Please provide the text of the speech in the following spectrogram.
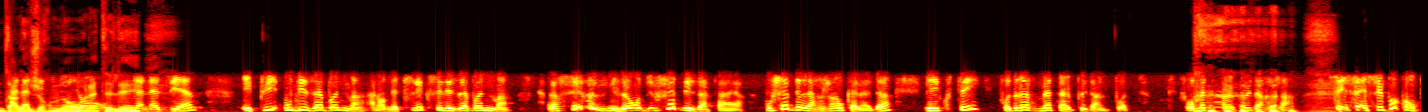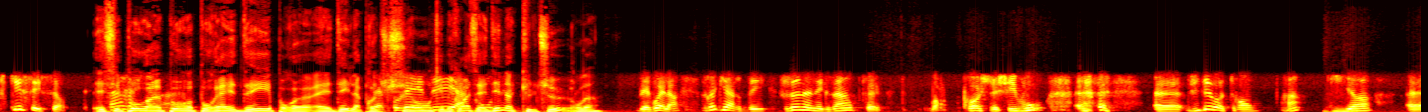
dans à les journaux, à la télé canadienne, et puis ou des abonnements. Alors Netflix, c'est des abonnements. Alors ces revenus-là, on dit vous faites des affaires, vous faites de l'argent au Canada, mais écoutez, il faudrait remettre un peu dans le pot faut mettre un peu d'argent. C'est pas compliqué, c'est ça. Et c'est pour, euh, pour, pour aider, pour euh, aider la ben, production québécoise, aider notre culture, là. Ben voilà. Regardez, je vous donne un exemple, bon, proche de chez vous. euh, Vidéotron, hein, qui a euh,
